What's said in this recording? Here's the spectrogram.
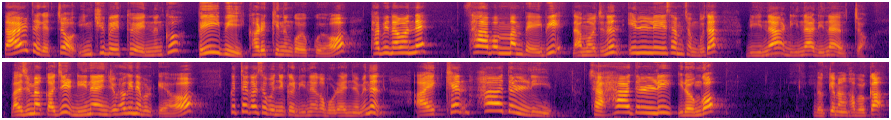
딸 되겠죠. 인큐베이터에 있는 그 베이비 가리키는 거였고요. 답이 나왔네. 4번만 베이비, 나머지는 1, 2, 3 전부 다 리나, 리나, 리나였죠. 마지막까지 리나인지 확인해 볼게요. 끝에 가서 보니까 리나가 뭐라 했냐면은 I can hardly. 자, hardly 이런 거 몇 개만 가볼까?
